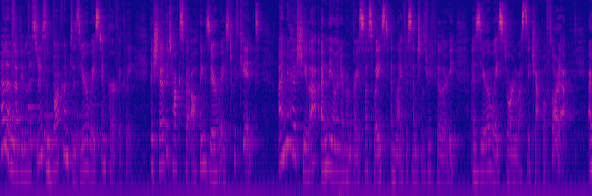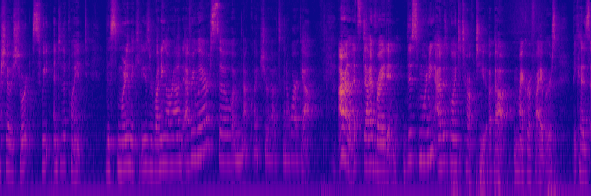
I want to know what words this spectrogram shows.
Hello, lovely listeners, and welcome to Zero Waste Imperfectly, the show that talks about all things zero waste with kids. I'm your host, Sheila. I'm the owner of Embrace Less Waste and Life Essentials Refillery, a zero waste store in Wesley Chapel, Florida. Our show is short, sweet, and to the point. This morning, the kitties are running around everywhere, so I'm not quite sure how it's going to work out. All right, let's dive right in. This morning, I was going to talk to you about microfibers because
